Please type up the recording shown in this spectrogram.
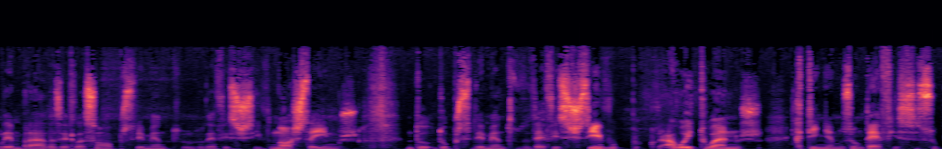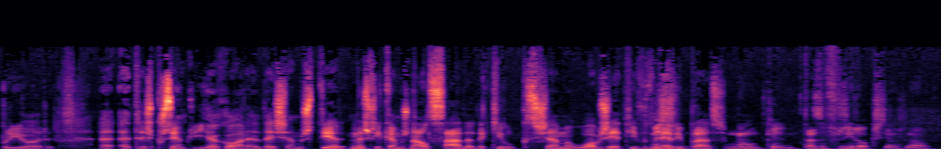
lembradas em relação ao procedimento do déficit excessivo. Nós saímos do, do procedimento do déficit excessivo, porque há oito anos que tínhamos um déficit superior a, a 3% e agora deixamos de ter, mas ficamos na alçada daquilo que se chama o objetivo de mas, médio prazo. Não, estás a fugir ao Cristiano Ronaldo.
